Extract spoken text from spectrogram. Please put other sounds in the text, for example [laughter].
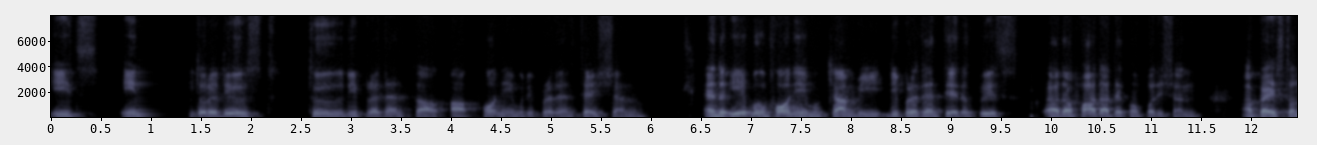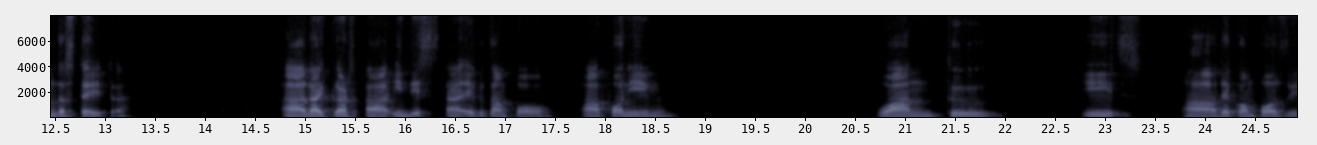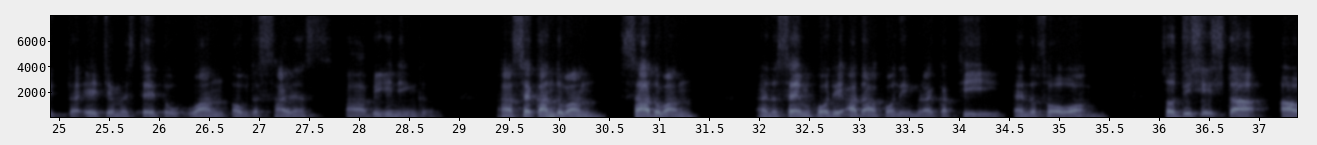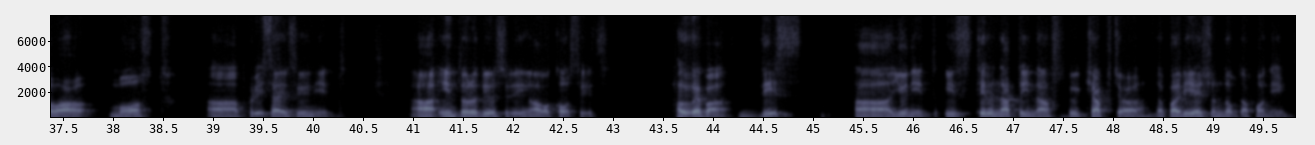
is introduced to represent the phoneme representation. And even phoneme can be represented with uh, the further decomposition uh, based on the state. Uh, like uh, uh, in this uh, example, uh, phoneme one, two is uh, decomposed the HM state one of the silence uh, beginning, uh, second one, third one, and the same for the other phoneme like a T and so on. So this is the our most uh, precise unit uh, introduced in our courses. However, this uh, unit is still not enough to capture the variation of the phoneme.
